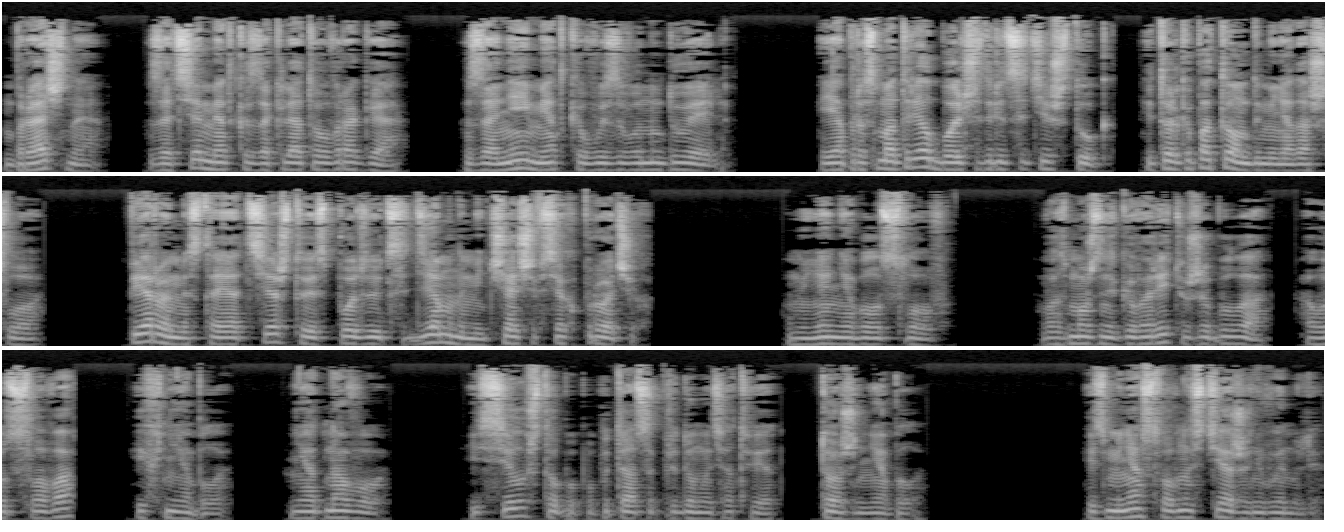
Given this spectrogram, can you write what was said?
Брачная, затем метка заклятого врага, за ней метка вызова на дуэль. Я просмотрел больше тридцати штук, и только потом до меня дошло. Первыми стоят те, что используются демонами чаще всех прочих. У меня не было слов. Возможность говорить уже была, а вот слова их не было. Ни одного. И сил, чтобы попытаться придумать ответ, тоже не было. Из меня словно стержень вынули.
